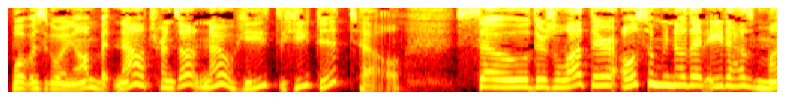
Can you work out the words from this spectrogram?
what was going on. But now it turns out, no, he, he did tell. So there's a lot there. Also, we know that Ada has money.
